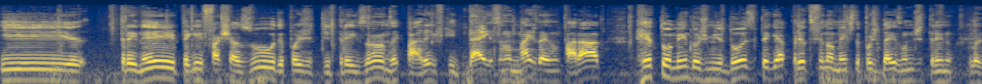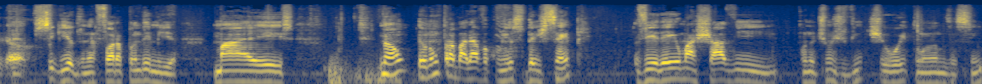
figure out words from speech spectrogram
E treinei, peguei faixa azul depois de, de três anos, aí parei, fiquei 10 anos, mais de 10 anos parado. Retomei em 2012 e peguei a preta finalmente, depois de 10 anos de treino é, seguidos, né, fora a pandemia. Mas, não, eu não trabalhava com isso desde sempre. Virei uma chave quando eu tinha uns 28 anos, assim.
